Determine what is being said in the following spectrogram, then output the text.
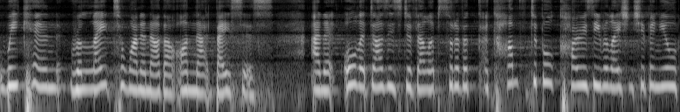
we can relate to one another on that basis and it, all it does is develop sort of a, a comfortable, cozy relationship, and you'll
